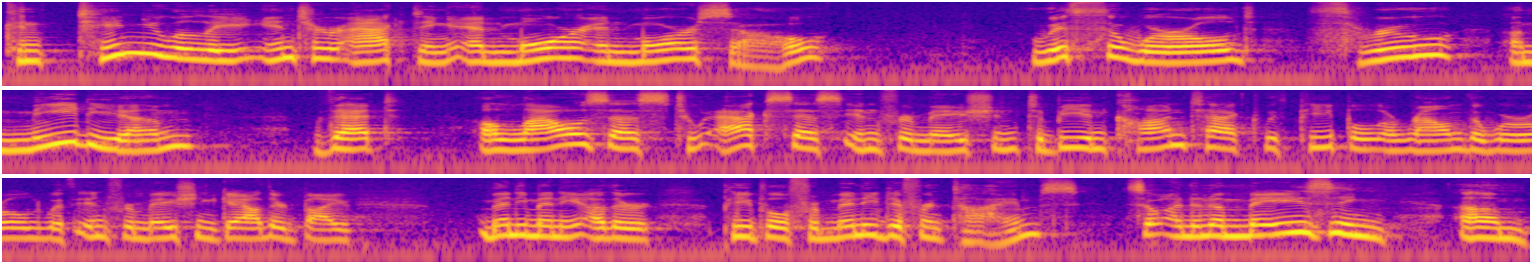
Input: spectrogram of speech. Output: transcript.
continually interacting and more and more so with the world through a medium that allows us to access information, to be in contact with people around the world, with information gathered by many, many other people from many different times. So, an amazing um,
